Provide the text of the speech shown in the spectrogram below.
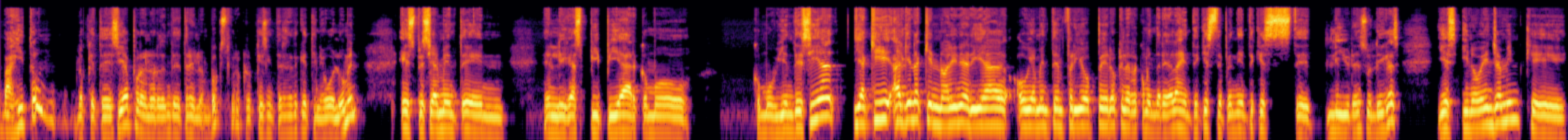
bajito, lo que te decía por el orden de Traylon Box, pero creo que es interesante que tiene volumen, especialmente en, ligas PPR, como, como bien decía. Y aquí alguien a quien no alinearía, obviamente en frío, pero que le recomendaría a la gente que esté pendiente, que esté libre en sus ligas, y es Ino Benjamin, que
